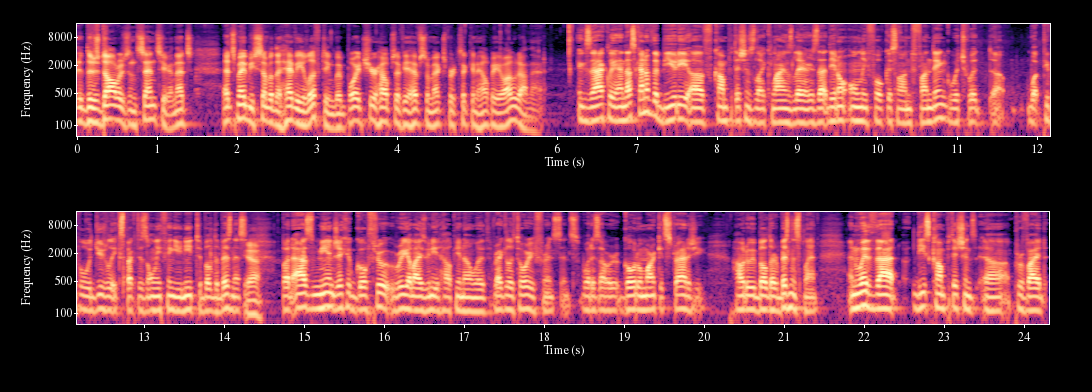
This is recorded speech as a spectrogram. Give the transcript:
there's dollars and cents here, and that's that's maybe some of the heavy lifting. But boy, it sure helps if you have some experts that can help you out on that. Exactly, and that's kind of the beauty of competitions like Lions Lair is that they don't only focus on funding, which would uh, what people would usually expect is the only thing you need to build a business. Yeah. But as me and Jacob go through, realize we need help. You know, with regulatory, for instance, what is our go-to-market strategy? How do we build our business plan? And with that, these competitions uh, provide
